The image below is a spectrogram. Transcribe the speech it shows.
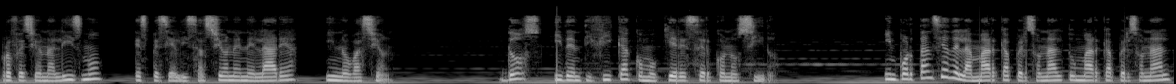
profesionalismo, especialización en el área, innovación. 2. Identifica cómo quieres ser conocido. Importancia de la marca personal Tu marca personal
